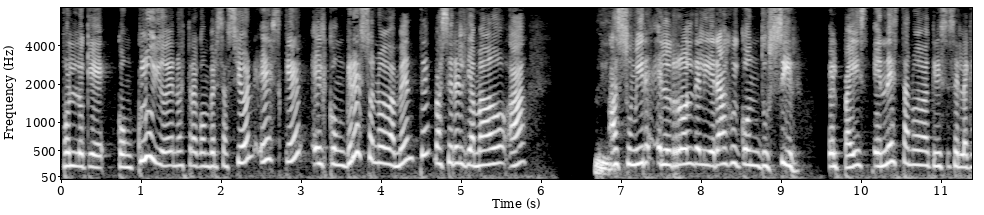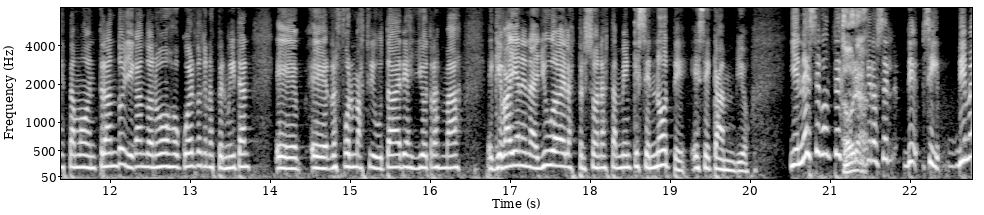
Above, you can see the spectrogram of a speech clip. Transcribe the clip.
por lo que concluyo de nuestra conversación, es que el Congreso nuevamente va a ser el llamado a asumir el rol de liderazgo y conducir el país en esta nueva crisis en la que estamos entrando, llegando a nuevos acuerdos que nos permitan eh, eh, reformas tributarias y otras más eh, que vayan en ayuda de las personas también, que se note ese cambio. Y en ese contexto quiero hacer, sí, dime,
